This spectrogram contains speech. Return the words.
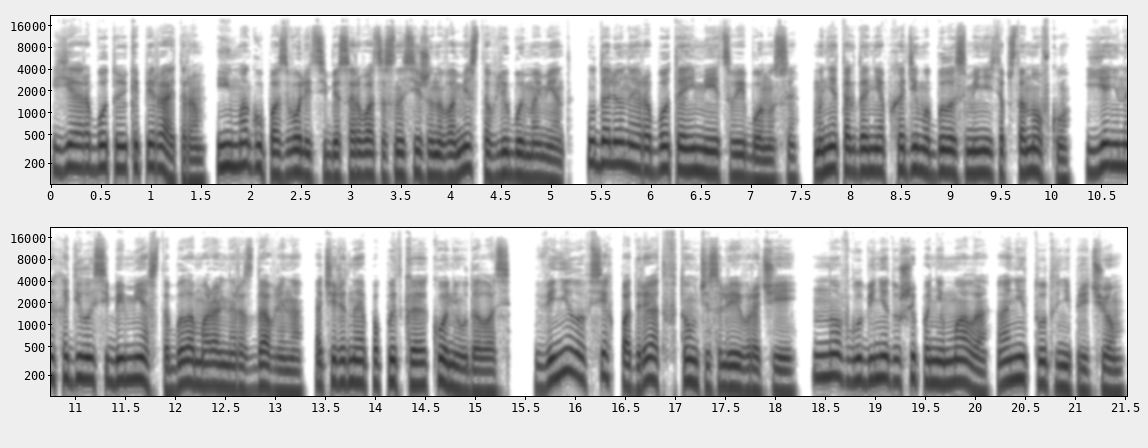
Я работаю копирайтером и могу позволить себе сорваться с насиженного места в любой момент. Удаленная работа имеет свои бонусы. Мне тогда необходимо было сменить обстановку. Я не находила себе места, была морально раздавлена. Очередная попытка ЭКО не удалась. Винила всех подряд, в том числе и врачей. Но в глубине души понимала, они тут ни при чем.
